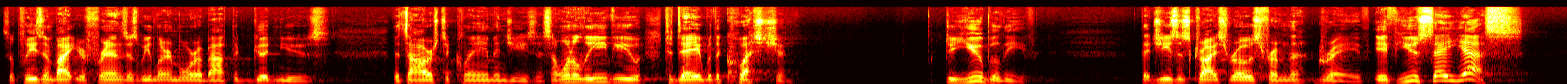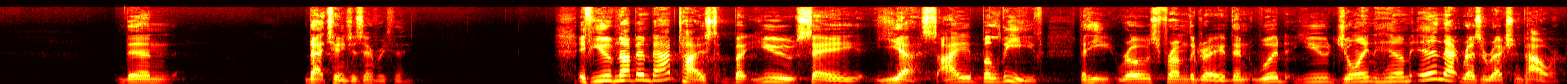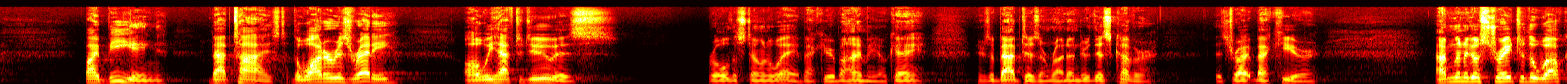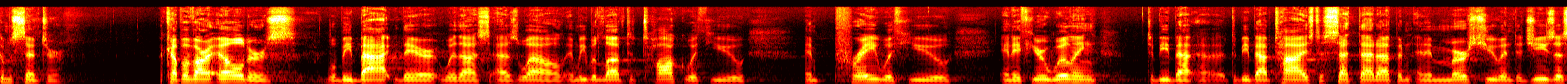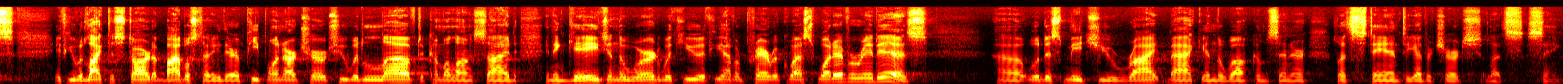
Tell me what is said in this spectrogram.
So please invite your friends as we learn more about the good news that's ours to claim in Jesus. I want to leave you today with a question Do you believe that Jesus Christ rose from the grave? If you say yes, then that changes everything. If you have not been baptized, but you say, Yes, I believe that he rose from the grave, then would you join him in that resurrection power by being baptized? The water is ready. All we have to do is roll the stone away back here behind me, okay? There's a baptism right under this cover that's right back here. I'm going to go straight to the Welcome Center. A couple of our elders will be back there with us as well, and we would love to talk with you and pray with you. And if you're willing to be, uh, to be baptized, to set that up and, and immerse you into Jesus, if you would like to start a Bible study, there are people in our church who would love to come alongside and engage in the Word with you. If you have a prayer request, whatever it is, uh, we'll just meet you right back in the Welcome Center. Let's stand together, church. Let's sing.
